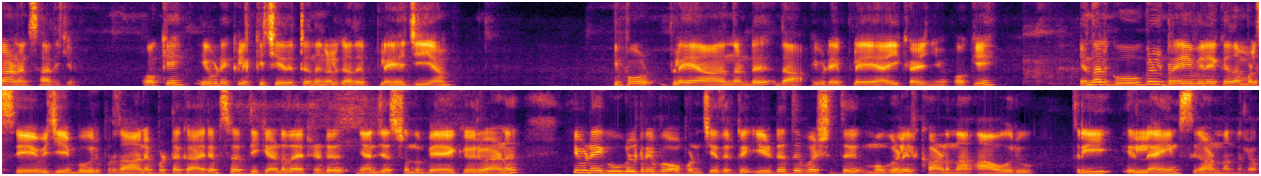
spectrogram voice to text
കാണാൻ സാധിക്കും. ഓക്കെ ഇവിടെ ക്ലിക്ക് ചെയ്തിട്ട് നിങ്ങൾക്കത് പ്ലേ ചെയ്യാം. ഇപ്പോൾ പ്ലേ ആകുന്നുണ്ട്. ഇതാ ഇവിടെ പ്ലേ ആയി കഴിഞ്ഞു. ഓക്കെ എന്നാൽ ഗൂഗിൾ ഡ്രൈവിലേക്ക് നമ്മൾ സേവ് ചെയ്യുമ്പോൾ ഒരു പ്രധാനപ്പെട്ട കാര്യം ശ്രദ്ധിക്കേണ്ടതായിട്ടുണ്ട്. ഞാൻ ജസ്റ്റ് ഒന്ന് ബാക്ക് വരുവാണ്. ഇവിടെ ഗൂഗിൾ ഡ്രൈവ് ഓപ്പൺ ചെയ്തിട്ട് ഇടതുവശത്ത് മുകളിൽ കാണുന്ന ആ ഒരു ത്രീ ലൈൻസ് കാണുന്നുണ്ടല്ലോ.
